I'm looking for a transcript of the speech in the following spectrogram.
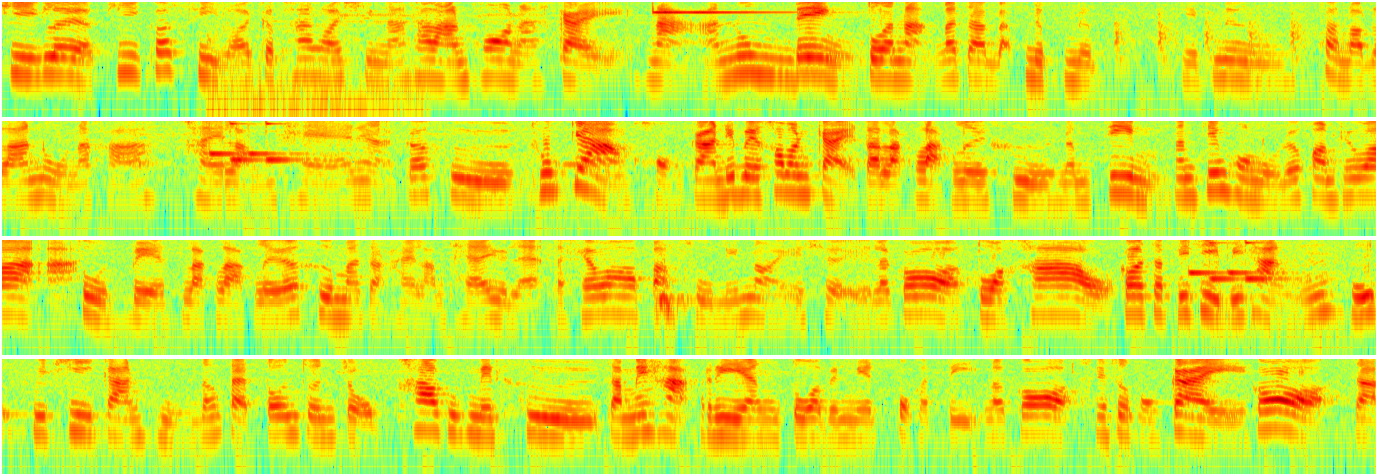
พีคๆเลยอะพี่ก็ 400 กับ 500 ชิ้นนะถ้าร้านพ่อนะ ไก่หนานุ่มเด้ง ตัวหนังก็จะแบบหนึบๆ นิดนึงสำหรับร้านหนูนะคะไข่หลำแท้เนี่ยก็คือทุกอย่างของการที่เป็นข้าวมันไก่แต่หลัก ๆ เลยคือน้ำจิ้มน้ำจิ้มของหนูด้วยความที่ว่าสูตรเบสหลัก ๆ เลยก็คือมาจากไข่หลำแท้อยู่แล้ว แต่แค่ว่าปรับสูตรนิดหน่อยเฉยแล้วก็ตัวข้าวก็จะพิถีพิถันทุกวิธีการหุงตั้งแต่ต้นจนจบข้าวทุกเม็ดคือ จะไม่หักเรียงตัวเป็นเม็ดปกติ แล้วก็ในส่วนของไก่ก็จะ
